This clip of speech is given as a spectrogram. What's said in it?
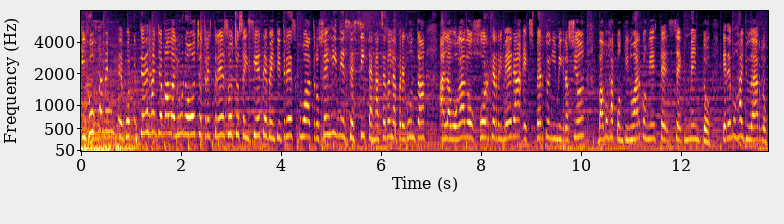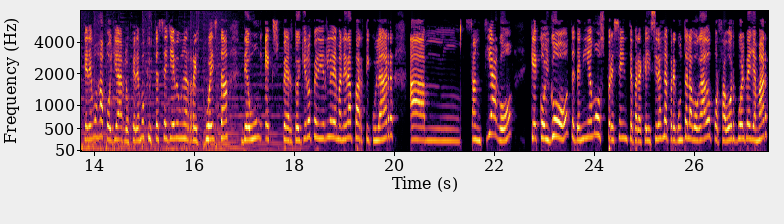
Y justamente porque ustedes han llamado al 1-833-867-2346 y necesitan hacerle la pregunta al abogado Jorge Rivera, experto en inmigración, vamos a continuar con este segmento. Queremos ayudarlos, queremos apoyarlos, queremos que usted se lleve una respuesta de un experto. Y quiero pedirle de manera particular a mm, Santiago que colgó, te teníamos presente para que le hicieras la pregunta al abogado, por favor vuelve a llamar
